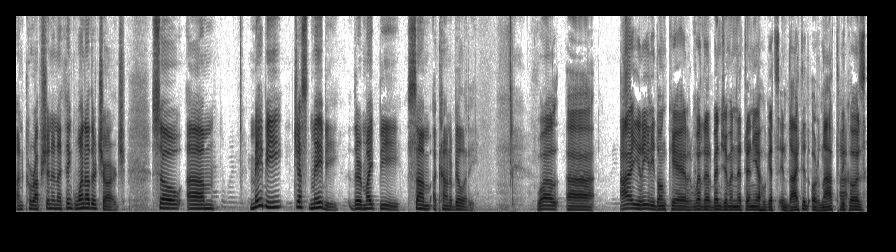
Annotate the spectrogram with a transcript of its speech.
on corruption, and I think one other charge. So um, maybe, just maybe, there might be some accountability. Well, uh, I really don't care whether Benjamin Netanyahu gets indicted or not Uh, because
